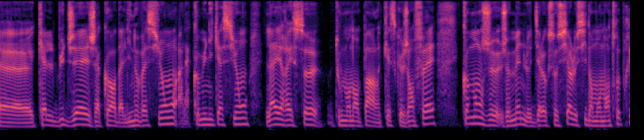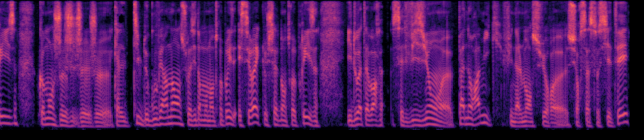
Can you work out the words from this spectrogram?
euh, quel budget j'accorde à l'innovation, à la communication, la RSE, tout le monde en parle, qu'est-ce que j'en fais, comment je, je, mène le dialogue social aussi dans mon entreprise, comment je, je, je quel type de gouvernance choisis dans mon entreprise. Et c'est vrai que le chef d'entreprise, il doit avoir cette vision euh, panoramique finalement sur, euh, sur sur sa société,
